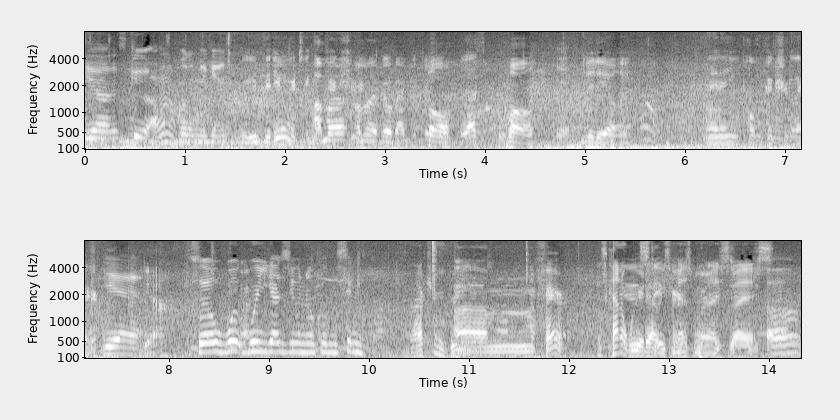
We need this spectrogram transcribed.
Yeah, that's good. I want to hold him again. Are you videoing or taking a picture? I'm gonna go back to fishing. Well, That's well, video. And then you pull the picture later. Yeah. Yeah. So what were you guys doing in Oklahoma City? Watch him breathe. Um, fair. it's kind of yeah, weird how he's here. mesmerized by Just- Oh.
